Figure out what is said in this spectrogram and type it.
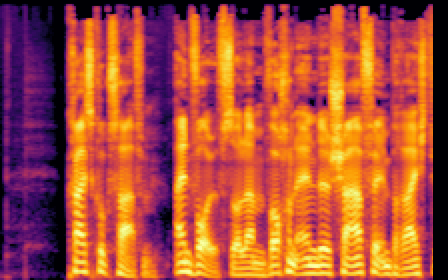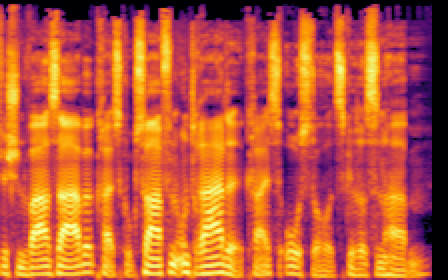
Kreis Cuxhaven. Ein Wolf soll am Wochenende Schafe im Bereich zwischen Warsabe, Kreis Cuxhaven und Rade, Kreis Osterholz gerissen haben.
